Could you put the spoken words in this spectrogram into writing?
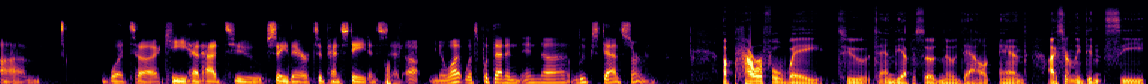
um, what uh, Key had had to say there to Penn State and said, "Oh, you know what? Let's put that in in uh, Luke's dad's sermon." a powerful way to to end the episode, no doubt. And I certainly didn't see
